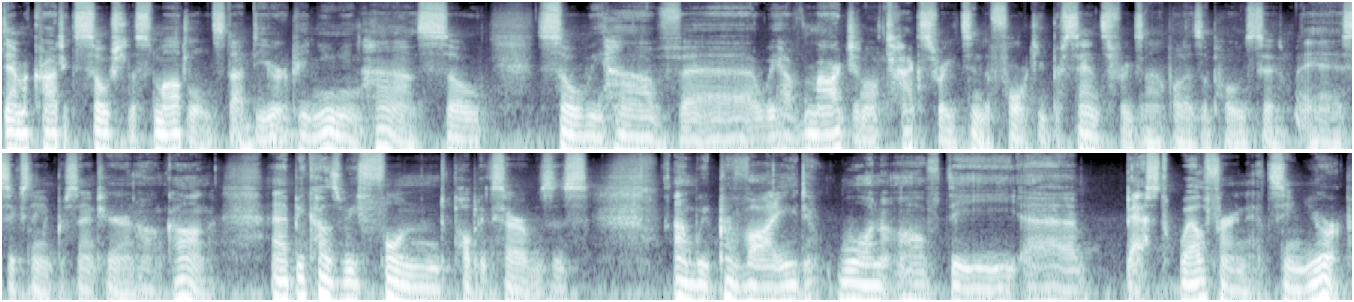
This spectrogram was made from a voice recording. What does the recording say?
democratic socialist models that the European Union has. So so we have uh, we have marginal tax rates in the forty percent, for example, as opposed to uh, sixteen uh, percent here in Hong Kong, uh, because we fund public services and we provide one of the uh, best welfare nets in Europe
